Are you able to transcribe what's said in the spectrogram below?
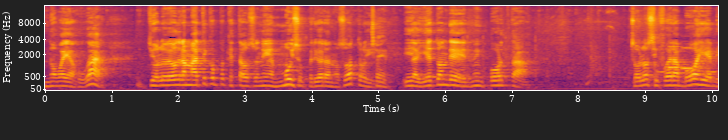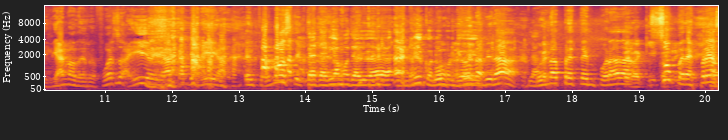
no vaya a jugar. Yo lo veo dramático porque Estados Unidos es muy superior a nosotros y, y ahí es donde no importa Solo si fuera vos y Emiliano de refuerzo, ahí yo ya cambiaría el pronóstico. Trataríamos de ayudar a Enrico, ¿no? Porque hoy. Una, una pretemporada súper express.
